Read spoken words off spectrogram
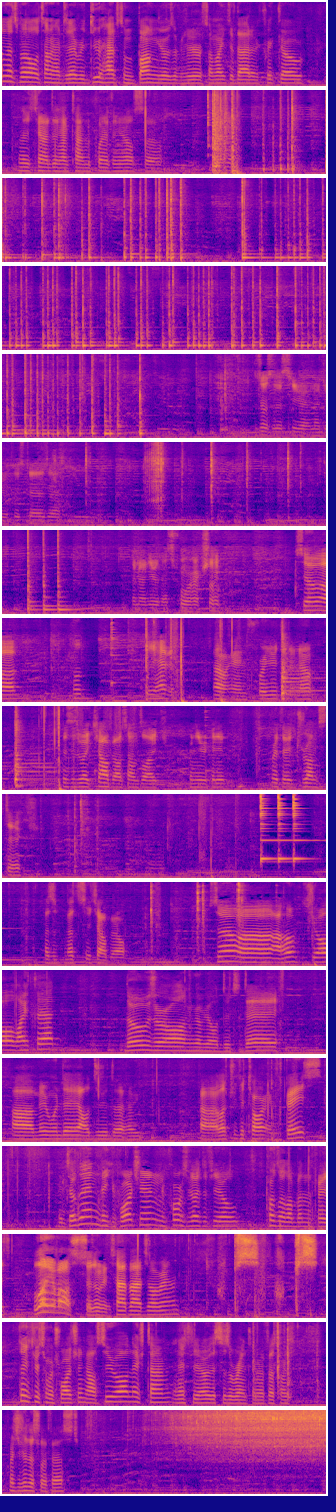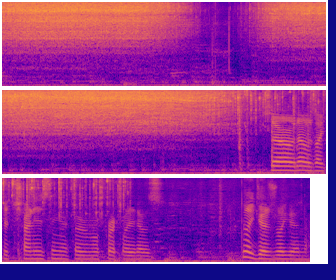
That's about all the time I have today. We do have some bongos over here, so I might give that a quick go. I just kind of didn't have time to play anything else, so. yeah. There's also this here, I'm not sure what this does. Uh, idea what that's for, actually. So, uh, well, there you have it. Oh, and for you don't know, this is what cowbell sounds like when you hit it with a drumstick. That's a, that's a cowbell. So, uh, I hope you all like that. Those are all I'm gonna be able to do today. Uh, maybe one day I'll do the uh, electric guitar and bass. Until then, thank you for watching. And of course, if you like the video, punch the love button in the face. Love us! As always, high fives all around. Thank you so much for watching. I'll see you all next time in the next video. This is a ranting really fast. Don't you hear this really fast? So that was like a Chinese thing, if I remember correctly. That was really good. It's really good.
